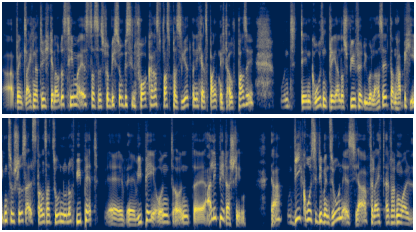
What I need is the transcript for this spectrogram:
Ja, wenngleich natürlich genau das Thema ist, das ist für mich so ein bisschen Forecast, was passiert, wenn ich als Bank nicht aufpasse und den großen Playern das Spielfeld überlasse, dann habe ich eben zum Schluss als Transaktion nur noch VPAD, äh, äh VP und, und äh, Alipay da stehen. Ja, und wie groß die Dimension ist, ja, vielleicht einfach nur mal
